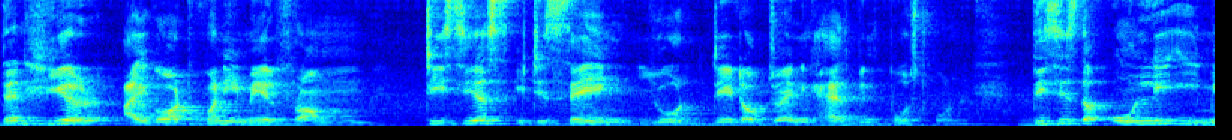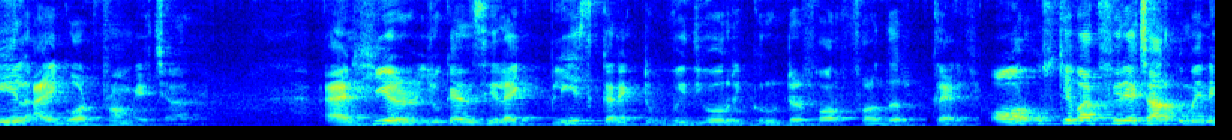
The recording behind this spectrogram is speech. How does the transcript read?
Then here I got one email from TCS. It is saying your date of joining has been postponed. This is the only email I got from HR and here you can see like please connect with your recruiter for further clarification और उसके बाद फिर HR को मैंने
